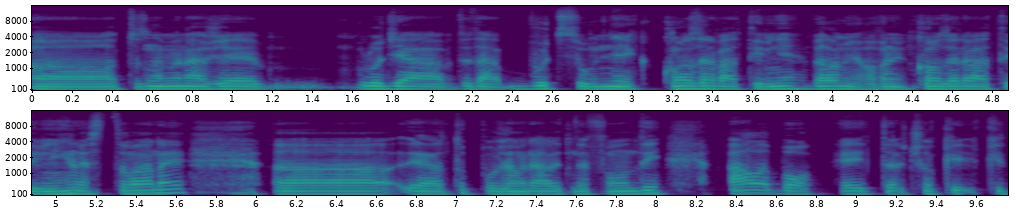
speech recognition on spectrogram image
Uh, to znamená, že ľudia teda buď sú niek konzervatívne, veľmi hovorím konzervatívne investované, uh, ja to používam realitné fondy, alebo hej, to, čo, ke, keď,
